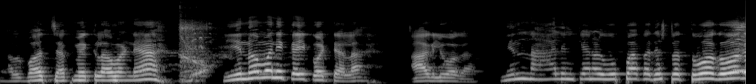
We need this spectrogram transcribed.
ಚಲ್ಬಾ ಚಕ್ಮೆಕ್ ಲಾವಣ್ಯ ಇನ್ನೋ ಮನಿ ಕೈ ಕೊಟ್ಟೆಲ್ಲ. ಆಗ್ಲಿ ಹೋಗ. ನಿನ್ನ ಹಾಲಿನ ಕೇನಳ ಉಪ್ಪು ಹಾಕೋದು ಎಷ್ಟೊತ್ತು ಹೋಗ ಹೋಗ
